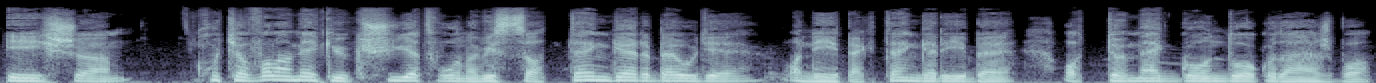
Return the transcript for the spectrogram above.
És eh, hogyha valamelyikük süllyedt volna vissza a tengerbe, ugye, a népek tengerébe, a tömeggondolkodásba,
